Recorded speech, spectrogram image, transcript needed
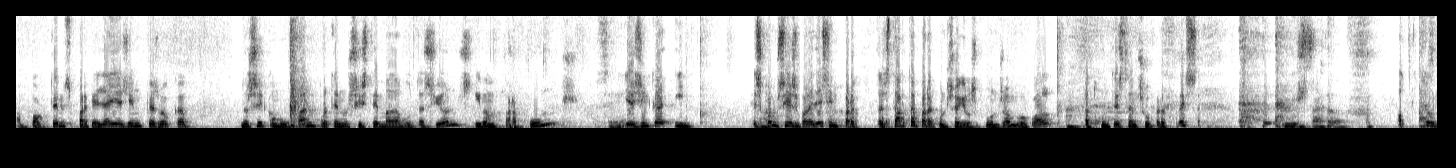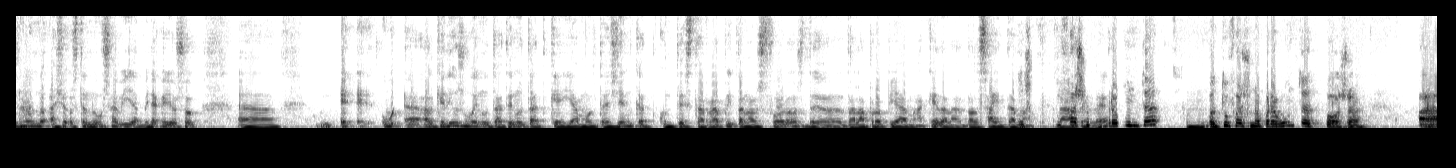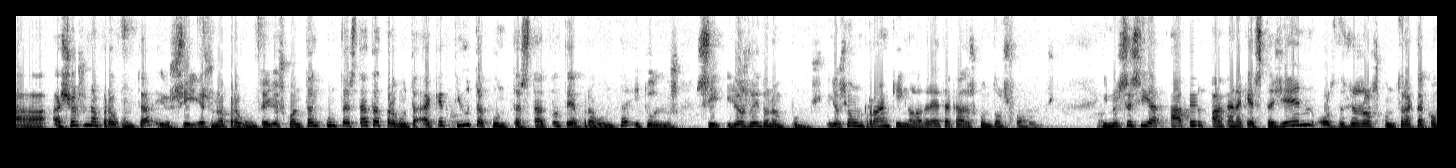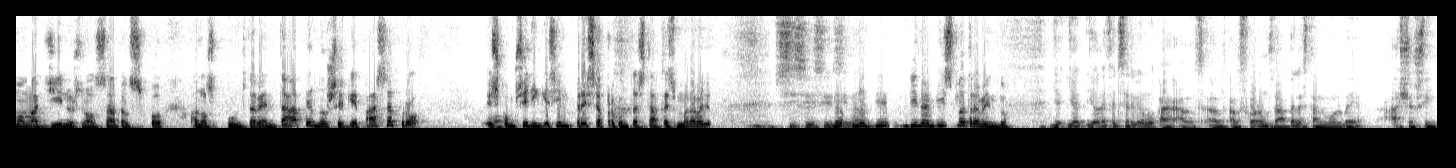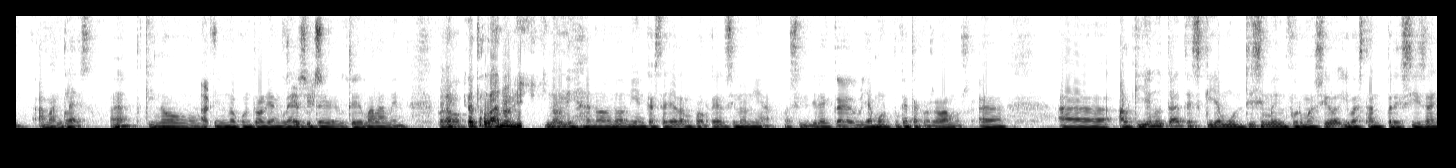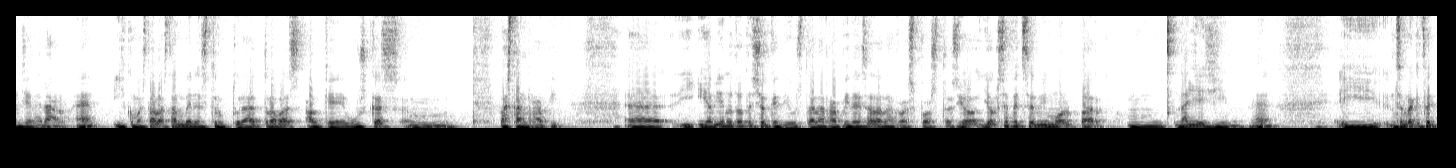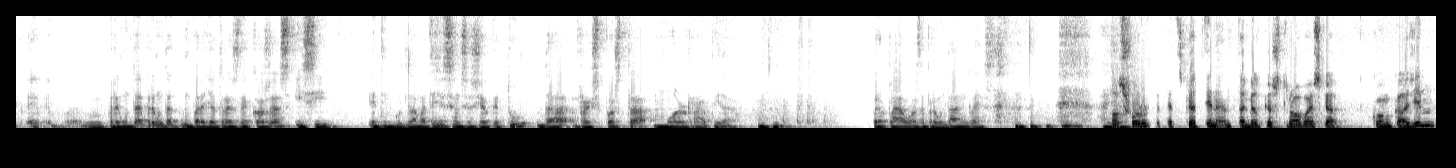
en poc temps perquè allà hi ha gent que es veu que no sé com ho fan però tenen un sistema de votacions i van per punts. Sí? hi ha gent que in, és com si es barallessin per contestar-te per aconseguir els punts amb la qual et contesten superpressa Perdó. Ah, no, no, això, ostres, no ho sabia. Mira que jo sóc... Eh, eh, eh, el que dius ho he notat. He notat que hi ha molta gent que et contesta ràpid en els foros de, de la pròpia Mac, eh, de la, del site de Doncs Mac, tu fas una eh? pregunta, quan tu fas una pregunta et posa uh, això és una pregunta? I dius, sí, és una pregunta. I llavors, quan t'han contestat, et pregunta aquest tio t'ha contestat la teva pregunta? I tu dius, sí, i llavors li donen punts. I llavors hi ha un rànquing a la dreta a cadascun dels fòrums. I no sé si Apple paguen aquesta gent o els després els contracta com a Mac Genius en els, Apples, o en els punts de venda Apple, no sé què passa, però és com si tinguessin pressa per contestar És meravellós. Sí, sí, sí. Sí, sí un no. di- dinamisme tremendo. Jo, jo, jo l'he fet servir... mo- a- Els, els, els fòrums d'Apple estan molt bé, això sí, en anglès. Eh? Qui, no, qui no controli anglès Sí, sí, Ho, té, ho té malament. Però En català no n'hi no n'hi ha, no, no, ni en castellà tampoc, eh? si no n'hi ha. O sigui, directe, hi ha molt poqueta cosa, vamos. Uh, uh, el que jo he notat és que hi ha moltíssima informació i bastant precisa en general. Eh? I com està bastant ben estructurat, trobes el que busques um, bastant ràpid. Uh, i, I havia notat això que dius, de la rapidesa de les respostes. Jo, jo els he fet servir molt per um, anar llegint. Eh? I em sembla que he fet... Eh, preguntar, he preguntat un parell o tres de coses i sí, he tingut la mateixa sensació que tu de resposta molt ràpida. Uh -huh. Però clar, ho has de preguntar en anglès. Els fòrums aquests que tenen, també el que es troba és que, com que la gent,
